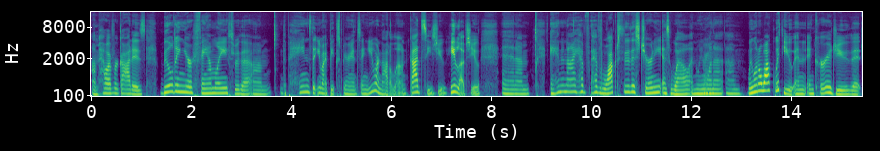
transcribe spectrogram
Um, however, God is building your family through the um, the pains that you might be experiencing. You are not alone. God sees you. He loves you, and um, Anne and I have have walked through this journey as well, and we want to um, we want to walk with you and encourage you that.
